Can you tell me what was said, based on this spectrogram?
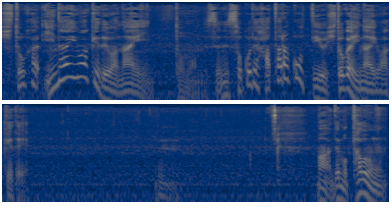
人がいないわけではないと思うんですよね。そこで働こうっていう人がいないわけで。うん。まあでも多分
